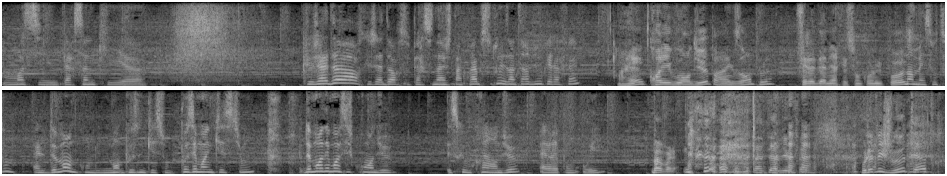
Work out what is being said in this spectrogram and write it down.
moi c'est une personne qui euh, que j'adore, que j'adore. Ce personnage est incroyable, surtout les interviews qu'elle a fait. Ouais. Croyez-vous en Dieu, par exemple? C'est la dernière question qu'on lui pose. Non mais surtout, elle demande qu'on lui demande, pose une question. Posez-moi une question. Demandez-moi si je crois en Dieu. Est-ce que vous croyez en Dieu? Elle répond oui. Bah voilà. L'interview faite. Vous l'avez joué au théâtre?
